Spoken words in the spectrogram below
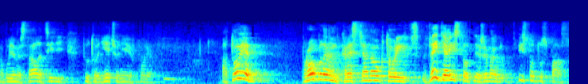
A budeme stále cítiť, túto niečo nie je v poriadku. A to je Problém kresťanov, ktorí vedia istotne, že majú istotu spásy.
